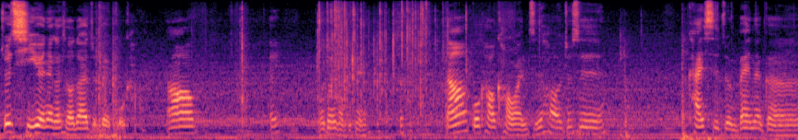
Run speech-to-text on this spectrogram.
就是七月那个时候都在准备国考，然后，哎，我东西怎么不见了？然后国考考完之后，就是开始准备那个，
